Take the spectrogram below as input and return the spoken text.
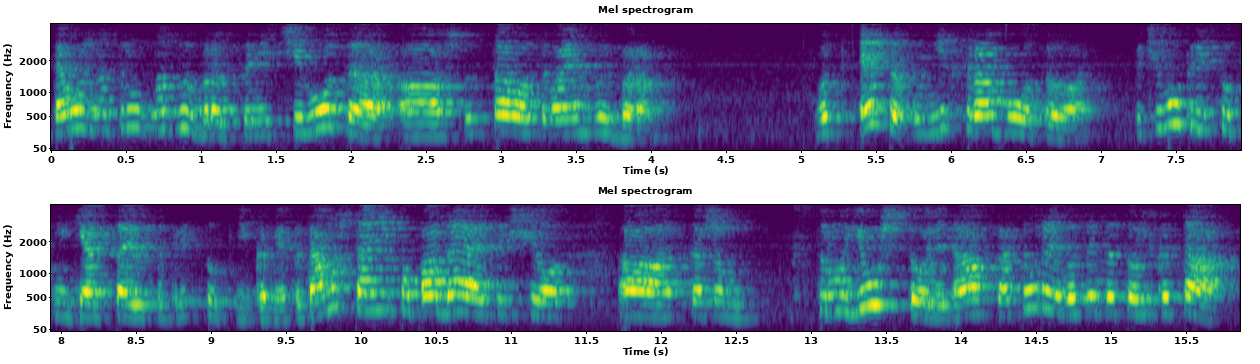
довольно трудно выбраться из чего-то, а, что стало твоим выбором. Вот это у них сработало. Почему преступники остаются преступниками? Потому что они попадают еще, а, скажем, в струю, что ли, да, в которой вот это только так.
